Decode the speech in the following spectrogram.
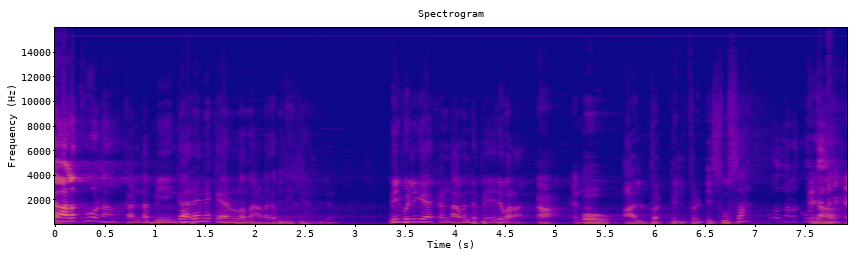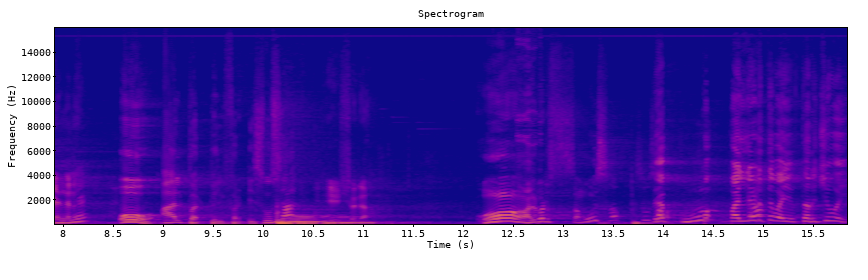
ചാളക്ക് പോണാ? കണ്ട മീൻകാരനൊക്കെയാണല്ലോ നാടകം അഭിനയിക്കാൻ. നീ വിളി കേൾക്കണ്ട അവന്റെ പേര് പറ. ആ ഓ ആൽബർട്ട് ബിൽഫ്രഡ് ഡിസൂസ. ഓ നടക്കൂല. എങ്ങനെ എങ്ങനെ? ഓ ആൽബർട്ട് ബിൽഫർട്ട് ഡിസൂസ ഈശ്വര. ഓ ആൽബർട്ട് സമൂസ പല്ലെടുത്ത് പോയി തെറിച്ചു പോയി.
